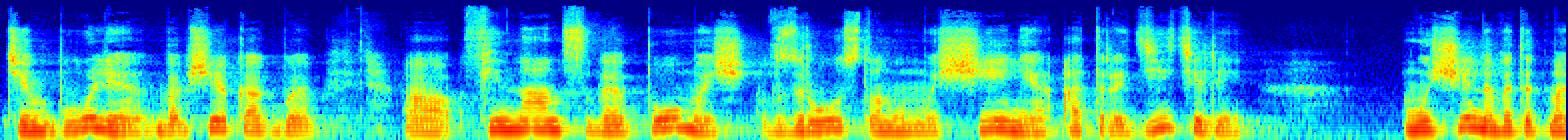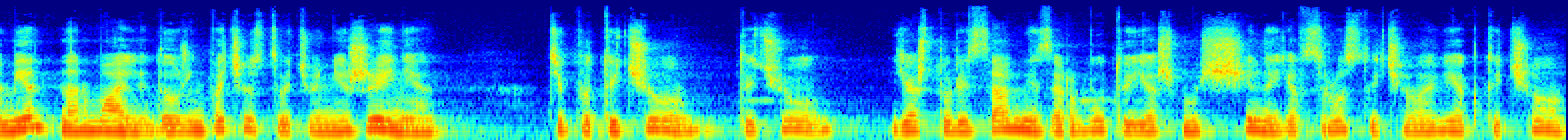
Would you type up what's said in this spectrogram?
Тем более вообще как бы а, финансовая помощь взрослому мужчине от родителей – мужчина в этот момент нормальный должен почувствовать унижение. Типа, ты чё, ты чё, я что ли сам не заработаю, я ж мужчина, я взрослый человек, ты чё?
